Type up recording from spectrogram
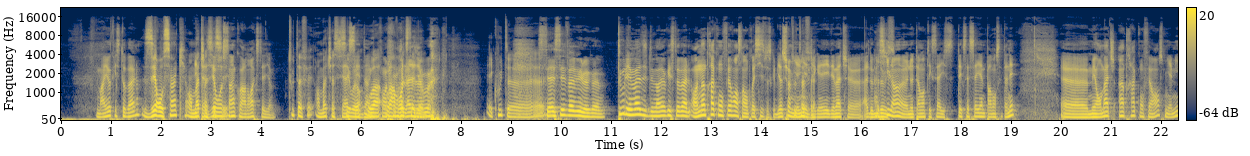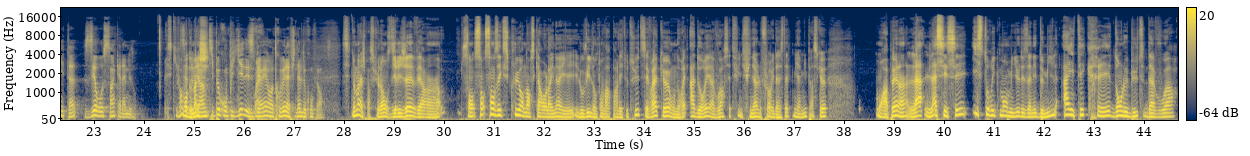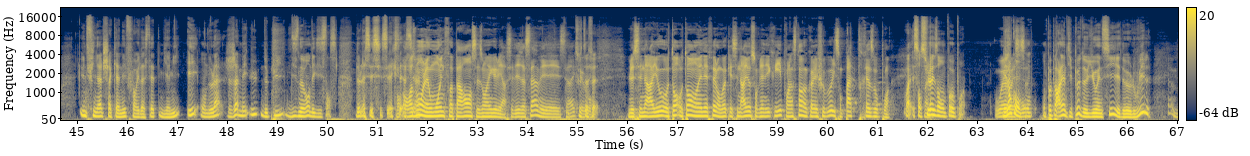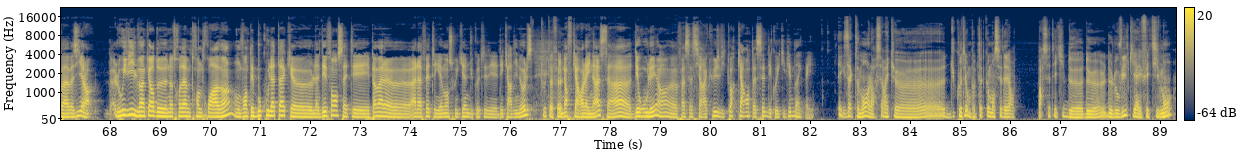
Mario Cristobal? 0-5 en match ACC. 0-5 au Hard Rock Stadium. Tout à fait, en match ACC ou, Hard Rock Stadium. Écoute... Euh, C'est assez fabuleux quand même tous les matchs de Mario Cristobal en intra-conférence, hein, on précise, parce que bien sûr, Miami a déjà gagné des matchs euh, à domicile, hein, euh, notamment Texas, Texas A&M pardon, cette année. Euh, mais en match intra-conférence, Miami est à 0-5 à la maison. Et ce qui est vraiment dommage. Un petit peu compliqué d'espérer retrouver la finale de conférence. C'est dommage, parce que là, on se dirigeait vers un sans, exclure North Carolina et, Louisville dont on va reparler tout de suite, c'est vrai qu'on aurait adoré avoir cette une finale Florida State Miami parce que on rappelle, hein, l'ACC, historiquement au milieu des années 2000, a été créée dans le but d'avoir une finale chaque année Florida State Miami et on ne l'a jamais eu depuis 19 ans d'existence de l'ACC. heureusement, on l'a au moins une fois par an en saison régulière. C'est déjà ça, mais c'est vrai que. Tout à fait le scénario, autant, autant en NFL, on voit que les scénarios sont bien écrits. Pour l'instant, en college football, ils sont pas très au point. Ouais, sans celui-là, ils en ont pas au point. Ouais, et donc, on, peut parler un petit peu de UNC et de Louisville. Bah, vas-y. Alors, Louisville, vainqueur de Notre-Dame 33 à 20. On vantait beaucoup l'attaque. Euh, la défense a été pas mal euh, à la fête également ce week-end du côté des, Cardinals. Tout à fait. Et North Carolina, ça a déroulé hein, face à Syracuse. Victoire 40 à 7 des coéquipiers de Drake May. Exactement. Alors c'est vrai que euh, du côté, on peut peut-être commencer d'ailleurs par cette équipe de, de, Louisville qui a effectivement,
